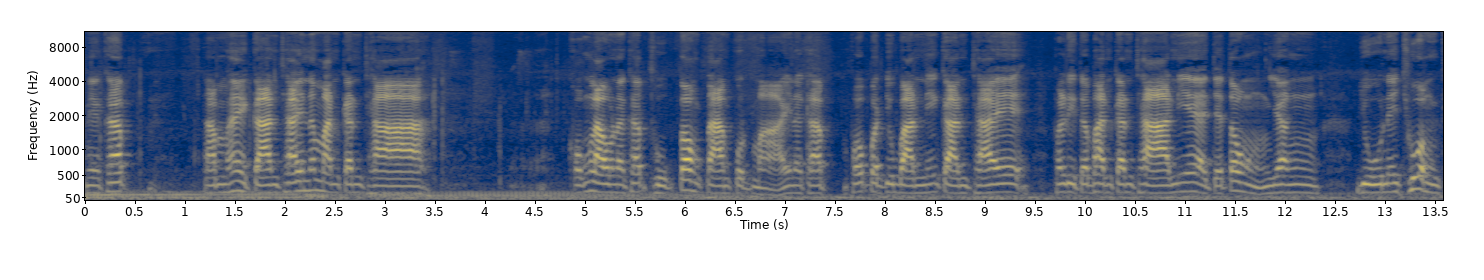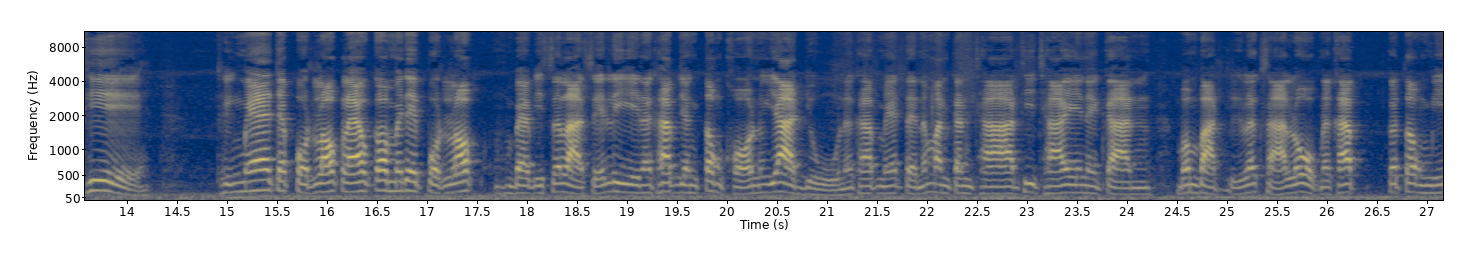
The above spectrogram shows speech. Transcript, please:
เนี่ยครับทำให้การใช้น้ำมันกัญชาของเรานะครับถูกต้องตามกฎหมายนะครับ เพราะปัจจุบันนี้การใช้ผลิตภัณฑ์กัญชาเนี่ยจะต้องยังอยู่ในช่วงที่ ถึงแม้จะปลดล็อกแล้วก็ไม่ได้ปลดล็อกแบบอิสระเสรีนะครับ ยังต้องขออนุญาตอยู่นะครับ แม้แต่น้ำมันกัญชาที่ใช้ในการบำบัดหรือรักษาโรคนะครับ ก็ต้องมี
